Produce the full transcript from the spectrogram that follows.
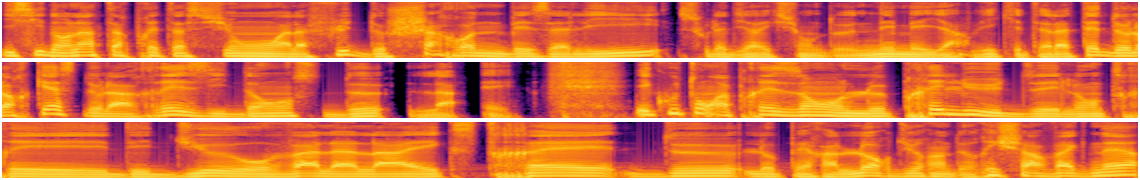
ici dans l'interprétation à la flûte de Sharon Bezali, sous la direction de Némé Yarvi, qui était à la tête de l'orchestre de la résidence de La Haye. Écoutons à présent le prélude et l'entrée des dieux au Valhalla, extrait de l'opéra L'Or du Rhin de Richard Wagner,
